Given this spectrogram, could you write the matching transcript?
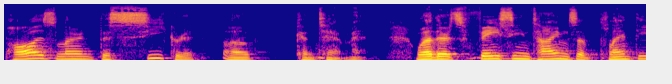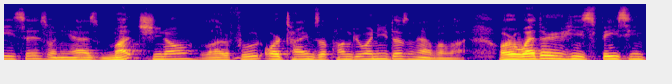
Paul has learned the secret of contentment. Whether it's facing times of plenty, he says, when he has much, you know, a lot of food, or times of hunger when he doesn't have a lot. Or whether he's facing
